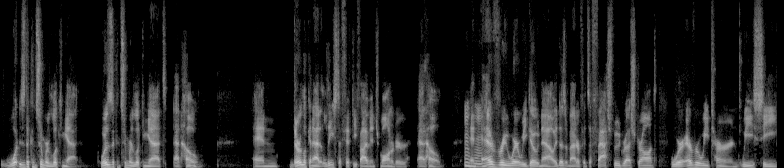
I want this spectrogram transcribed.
what is the consumer looking at? What is the consumer looking at at home? And they're looking at at least a 55 inch monitor at home Mm-hmm. And everywhere we go now, it doesn't matter if it's a fast food restaurant, wherever we turn, we see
